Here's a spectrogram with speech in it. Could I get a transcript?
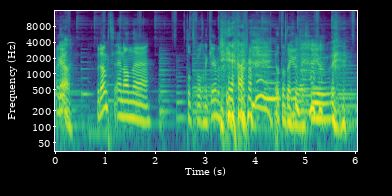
Oké, Ja. bedankt en dan eh, tot de volgende keer misschien. ja, heel tof dat je was.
